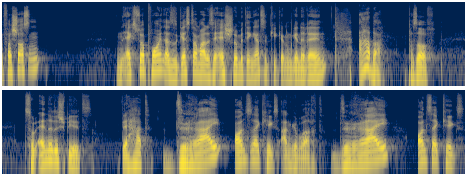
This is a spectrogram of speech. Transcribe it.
verschossen. Ein Extra Point. Also gestern war das ja echt schlimm mit den ganzen Kickern im Generellen. Aber, pass auf, zum Ende des Spiels, der hat drei Onside-Kicks angebracht. Drei Onside-Kicks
